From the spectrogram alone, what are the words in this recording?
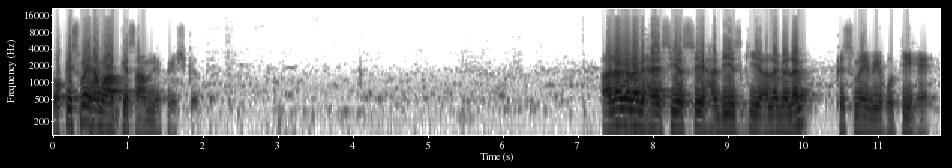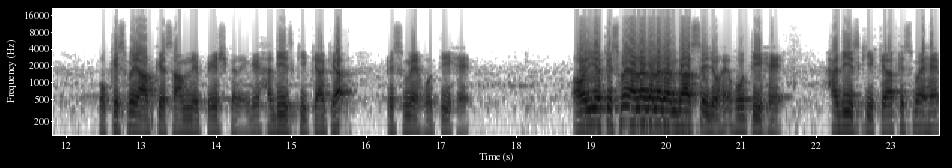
وہ قسمیں ہم آپ کے سامنے پیش کرتے ہیں۔ الگ الگ حیثیت سے حدیث کی الگ الگ قسمیں بھی ہوتی ہیں۔ وہ قسمیں آپ کے سامنے پیش کریں گے، حدیث کی کیا کیا قسمیں ہوتی ہیں۔ اور یہ قسمیں الگ الگ انداز سے جو ہے ہوتی ہیں۔ حدیث کی کیا قسمیں ہیں؟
